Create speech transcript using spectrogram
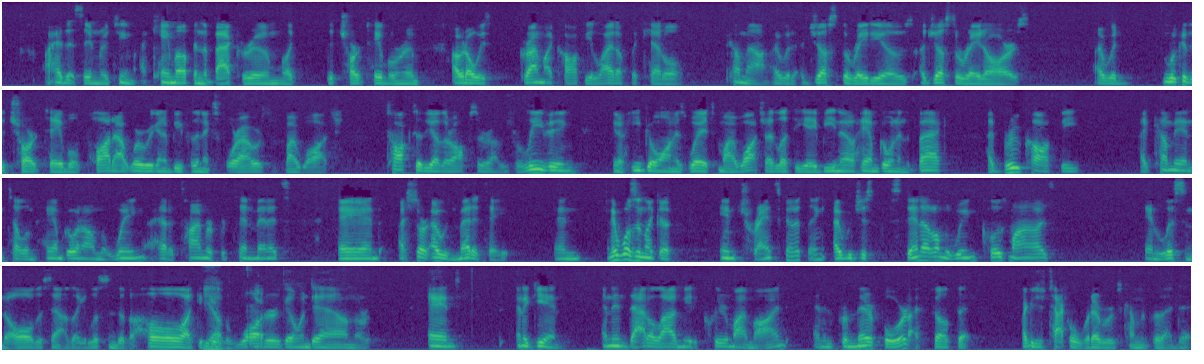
I had that same routine. I came up in the back room, like the chart table room. I would always grind my coffee, light up the kettle, come out. I would adjust the radios, adjust the radars. I would look at the chart table, plot out where we're going to be for the next four hours with my watch talk to the other officer I was relieving. You know, he'd go on his way. It's my watch. I'd let the AB know, hey, I'm going in the back. I'd brew coffee. I'd come in, tell him, hey, I'm going out on the wing. I had a timer for 10 minutes, and I start. I would meditate, and and it wasn't like a trance kind of thing. I would just stand out on the wing, close my eyes, and listen to all the sounds. I could listen to the hull. I could yep. hear the water going down, or, and and again, and then that allowed me to clear my mind. And then from there forward, I felt that I could just tackle whatever was coming for that day.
